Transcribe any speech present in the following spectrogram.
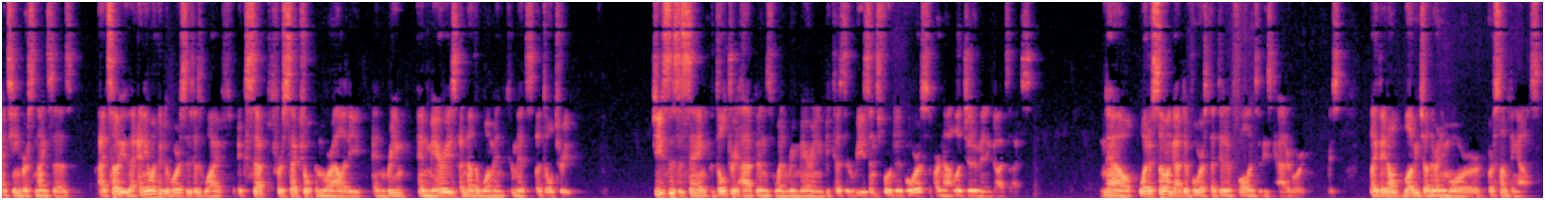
19, verse 9 says, I tell you that anyone who divorces his wife except for sexual immorality and, re- and marries another woman commits adultery. Jesus is saying adultery happens when remarrying because the reasons for divorce are not legitimate in God's eyes. Now, what if someone got divorced that didn't fall into these categories? Like they don't love each other anymore or, or something else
